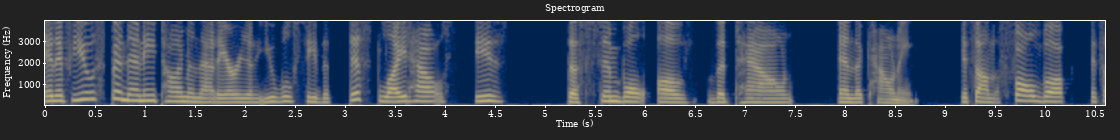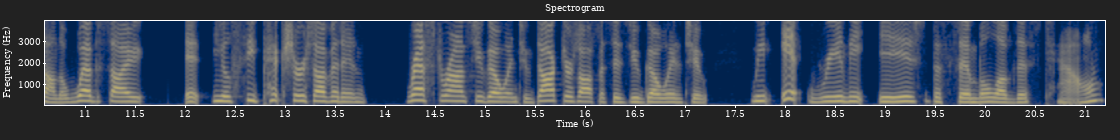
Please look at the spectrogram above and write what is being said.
And if you spend any time in that area, you will see that this lighthouse is the symbol of the town and the county. It's on the phone book, it's on the website. It you'll see pictures of it in restaurants you go into, doctors' offices you go into. I mean, it really is the symbol of this town.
